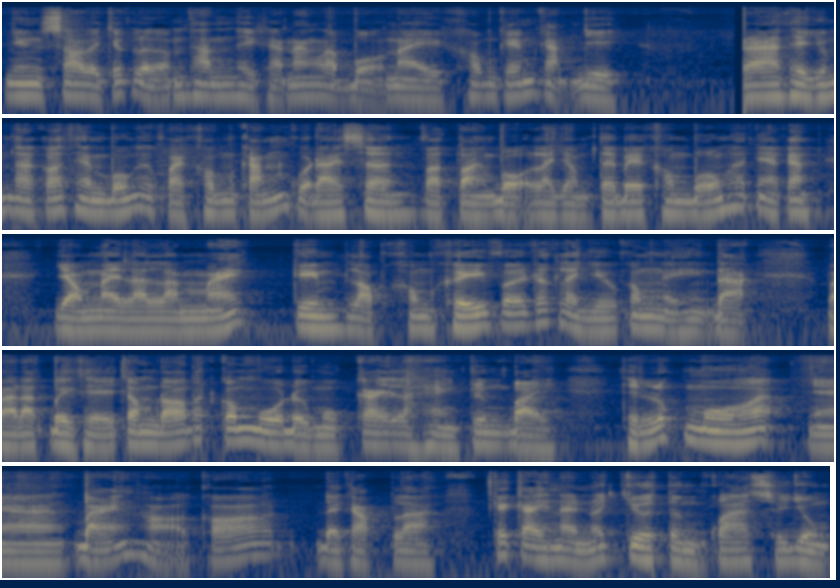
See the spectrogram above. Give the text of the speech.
nhưng so về chất lượng âm thanh thì khả năng là bộ này không kém cạnh gì ra thì chúng ta có thêm bốn cái quạt không cánh của Dyson và toàn bộ là dòng TB04 hết nha các anh. Dòng này là làm mát kim lọc không khí với rất là nhiều công nghệ hiện đại. Và đặc biệt thì trong đó Bách có mua được một cây là hàng trưng bày. Thì lúc mua á, nhà bán họ có đề cập là cái cây này nó chưa từng qua sử dụng.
